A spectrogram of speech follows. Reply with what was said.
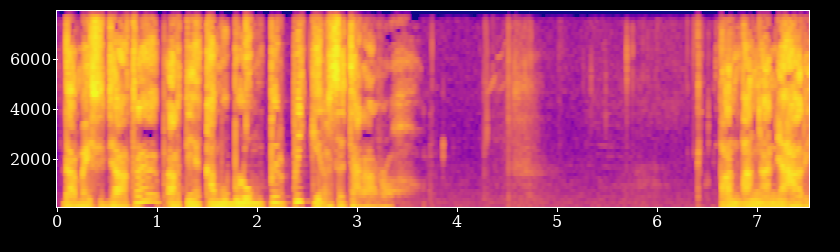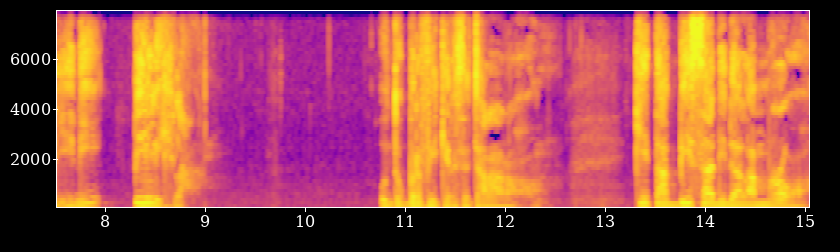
damai sejahtera, artinya kamu belum berpikir secara roh. Tantangannya hari ini, pilihlah untuk berpikir secara roh. Kita bisa di dalam roh,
